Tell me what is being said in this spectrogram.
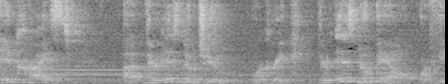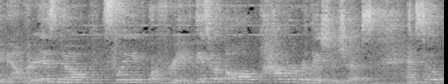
in Christ, uh, there is no Jew or Greek. There is no male or female. There is no slave or free. These are all power relationships. And so,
